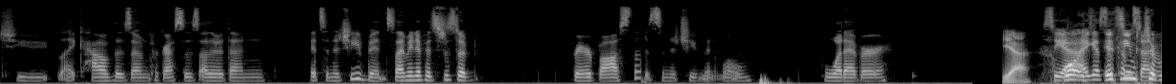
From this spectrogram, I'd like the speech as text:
to like how the zone progresses other than it's an achievement. So I mean if it's just a rare boss that it's an achievement, well whatever. Yeah. So yeah, Well, I guess it it, comes seems down to- to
